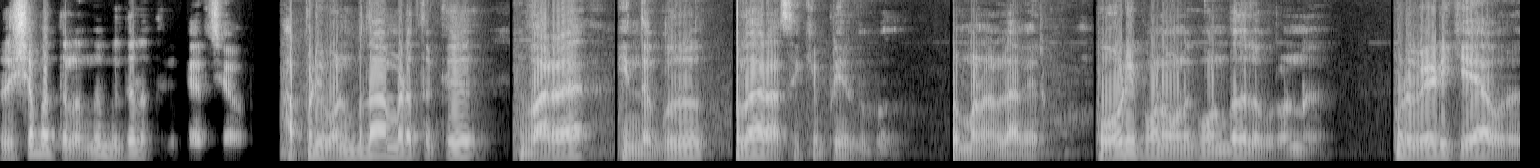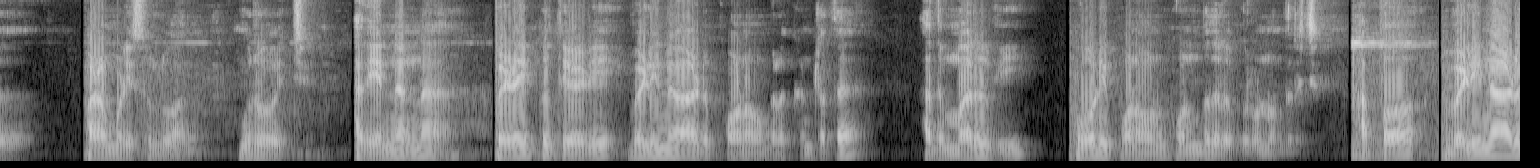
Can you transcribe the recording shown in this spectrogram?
ரிஷபத்திலிருந்து மிதனத்துக்கு பயிற்சி ஆகும். அப்படி ஒன்பதாம் இடத்துக்கு வர இந்த குரு துளாராசிக்கு எப்படி இருக்க போகுது? ரொம்ப நல்லாவே இருக்கும். ஓடி போனவனுக்கு ஒன்பதுல குருன்னு ஒரு வேடிக்கையா ஒரு பழமொழி சொல்லுவாங்க. உருவாச்சு. அது என்னன்னா பிழைப்பு தேடி வெளிநாடு போனவங்களுக்குன்றத அது மருவி ஓடி போனவனுக்கு ஒன்பதுல குருன்னு வந்துருச்சு. அப்போ வெளிநாடு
